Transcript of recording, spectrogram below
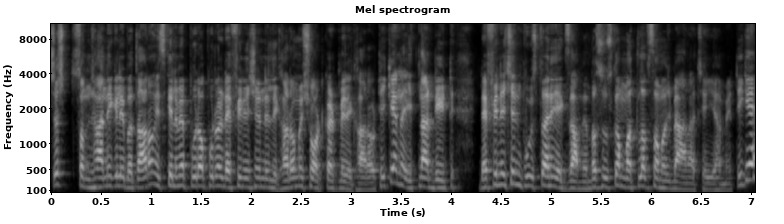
जस्ट समझाने के लिए बता रहा हूँ, इसके लिए मैं पूरा पूरा डेफिनेशन नहीं लिखा रहा हूँ, मैं शॉर्टकट में लिखा रहा हूँ, ठीक है ना, इतना डेफिनेशन पूछता नहीं एग्ज़ाम में, बस उसका मतलब समझ में आना चाहिए हमें, ठीक है?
